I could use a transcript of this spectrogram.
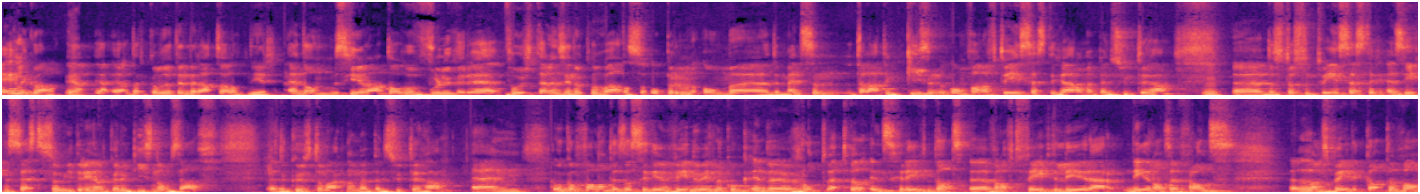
Eigenlijk wel. Ja. Ja, ja, daar komt het inderdaad wel op neer. En dan misschien een aantal gevoeligere voorstellen zijn ook nog wel dat ze opperen om uh, de mensen te laten kiezen om vanaf 62 jaar al met pensioen te gaan. Mm. Uh, dus tussen 62 en 67 zou iedereen dan kunnen kiezen om zelf uh, de keuze te maken om met pensioen te gaan. En ook opvallend is dat CD&V nu eigenlijk ook in de grondwet wil inschrijven dat vanaf het vijfde leraar Nederlands en Frans langs beide kanten van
